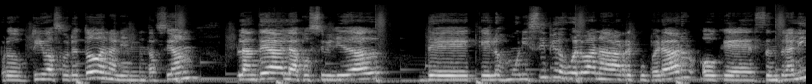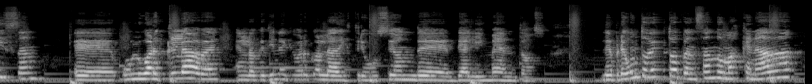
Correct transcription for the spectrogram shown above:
productiva, sobre todo en alimentación, plantea la posibilidad de que los municipios vuelvan a recuperar o que centralicen eh, un lugar clave en lo que tiene que ver con la distribución de, de alimentos. Le pregunto esto pensando más que nada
